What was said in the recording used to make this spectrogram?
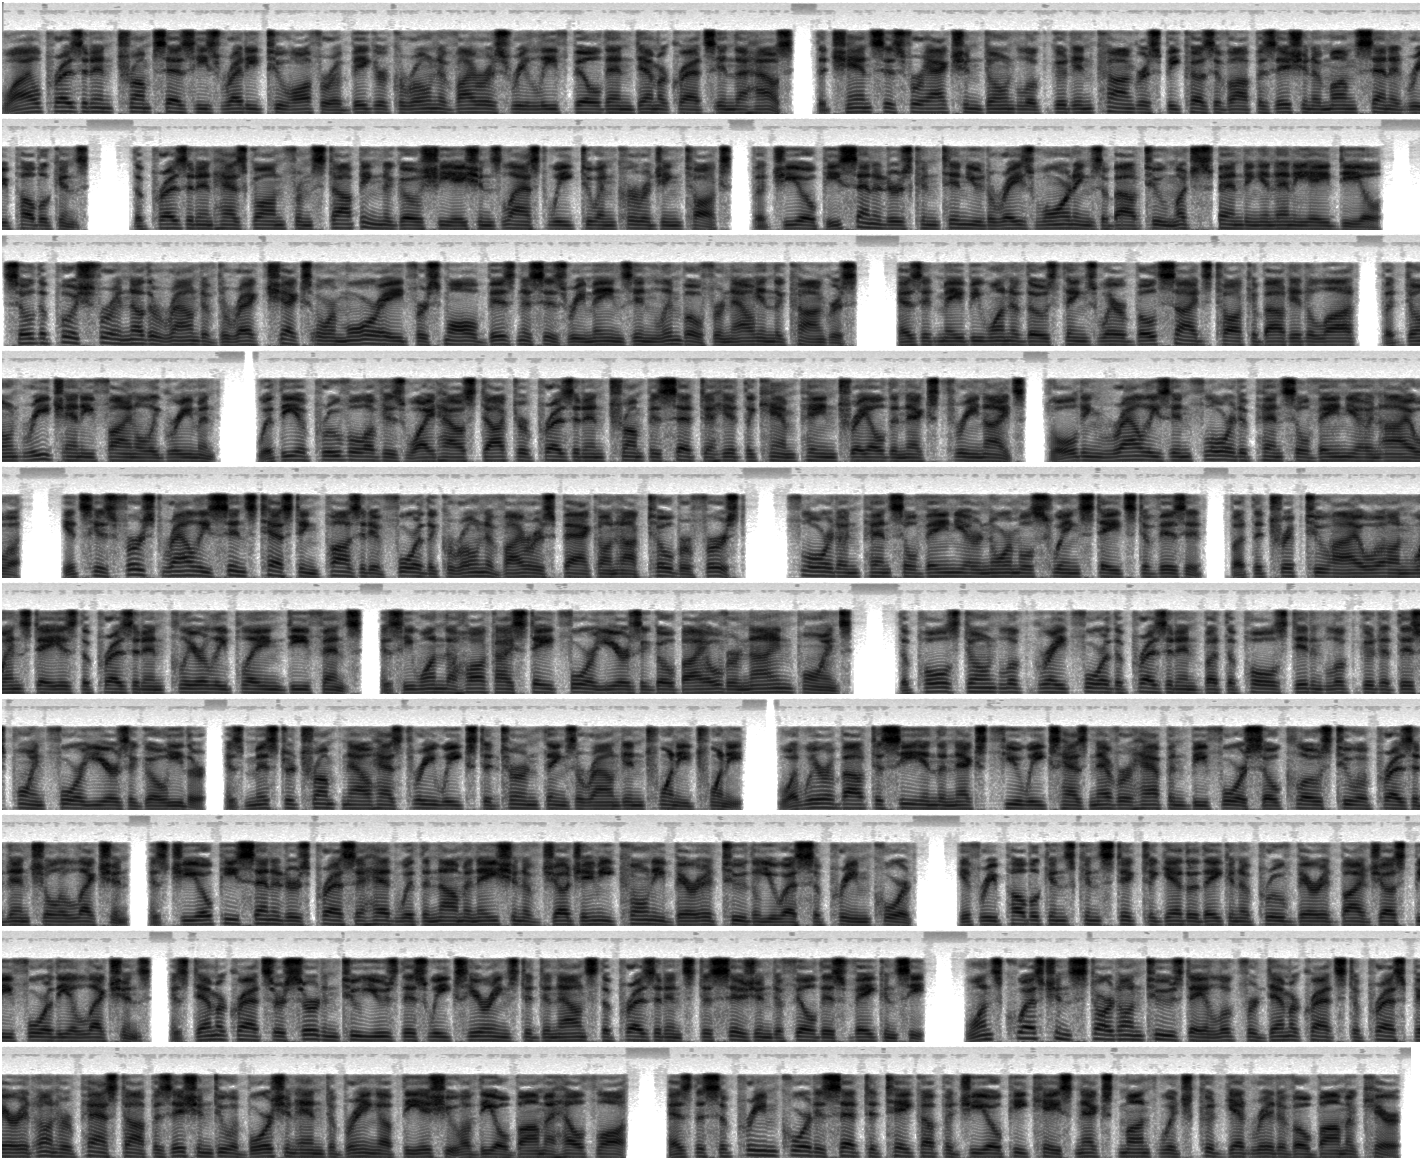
While President Trump says he's ready to offer a bigger coronavirus relief bill than Democrats in the House, the chances for action don't look good in Congress because of opposition among Senate Republicans. The president has gone from stopping negotiations last week to encouraging talks, but GOP senators continue to raise warnings about too much spending in any aid deal. So the push for another round of direct checks or more aid for small businesses remains in limbo for now in the Congress as it may be one of those things where both sides talk about it a lot, but don't reach any final agreement. With the approval of his White House Dr. President Trump is set to hit the campaign trail the next three nights, holding rallies in Florida, Pennsylvania and Iowa. It's his first rally since testing positive for the coronavirus back on October 1st. Florida and Pennsylvania are normal swing states to visit, but the trip to Iowa on Wednesday is the president clearly playing defense, as he won the Hawkeye State four years ago by over nine points. The polls don't look great for the president but the polls didn't look good at this point four years ago either, as Mr. Trump now has three weeks to turn things around in 2020. What we're about to see in the next few weeks has never happened before so close to a presidential election, as GOP senators press ahead with the nomination of Judge Amy Coney Barrett to the U.S. Supreme Court. If Republicans can stick together they can approve Barrett by just before the elections, as Democrats are certain to use this week's hearings to denounce the president's decision to fill this vacancy. Once questions start on Tuesday, look for Democrats to press Barrett on her past opposition to abortion and to bring up the issue of the Obama health law, as the Supreme Court is set to take up a GOP case next month which could get rid of Obamacare.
